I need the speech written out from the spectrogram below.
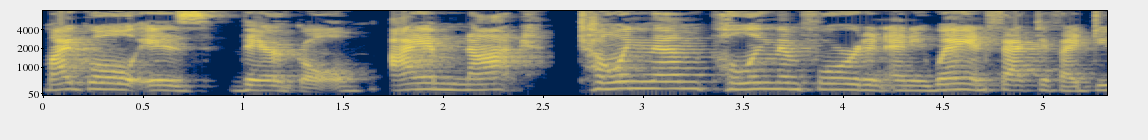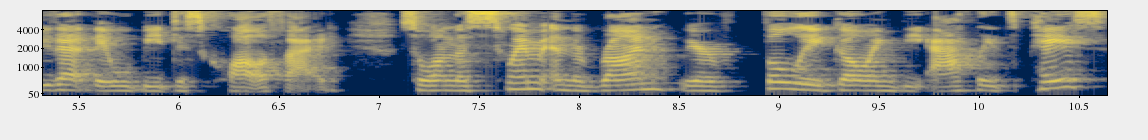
my goal is their goal. I am not towing them, pulling them forward in any way. In fact, if I do that, they will be disqualified. So on the swim and the run, we are fully going the athlete's pace.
